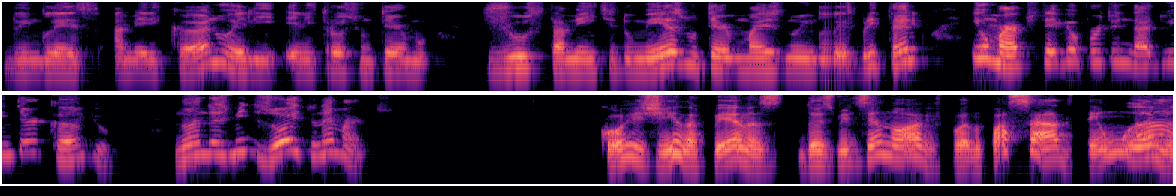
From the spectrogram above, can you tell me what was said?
do inglês americano, ele, ele trouxe um termo justamente do mesmo termo, mas no inglês britânico, e o Marcos teve a oportunidade do intercâmbio no ano 2018, né, Marcos? Corrigindo apenas, 2019, foi ano passado, tem um ah, ano.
